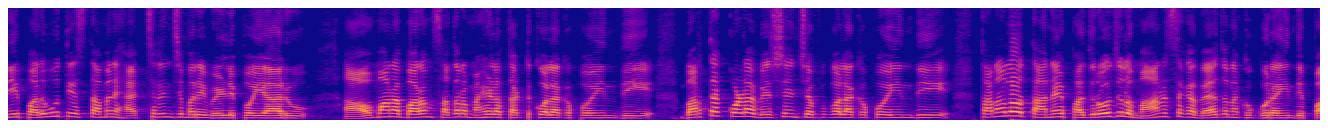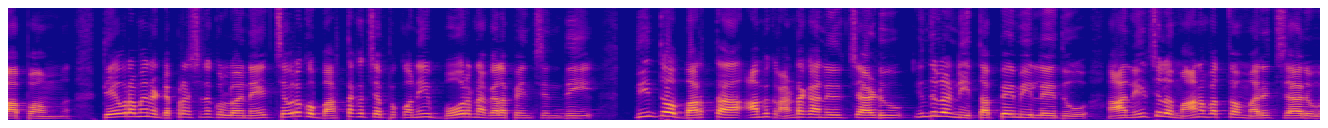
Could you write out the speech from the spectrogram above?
నీ పరువు తీస్తామని హెచ్చరించి మరీ వెళ్ళిపోయారు. ఆ అవమాన భారం సదర మహిళ తట్టుకోలేకపోయింది. భర్తకు కూడా విషయం చెప్పుకోలేకపోయింది. తనలో తానే పది రోజులు మానసిక వేదనకు గురైంది పాపం. తీవ్రమైన డిప్రెషన్కు లోనే చివరకు భర్తకు చెప్పుకొని బోరున విలపించింది. దీంతో భర్త ఆమెకు అండగా నిలిచాడు. ఇందులో నీ తప్పేమీ లేదు. ఆ నీచులు మానవత్వం మరిచారు.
